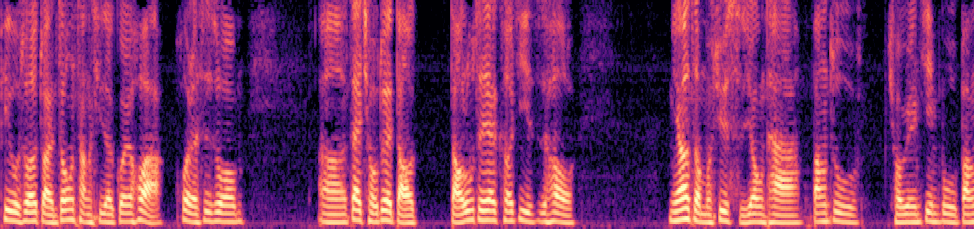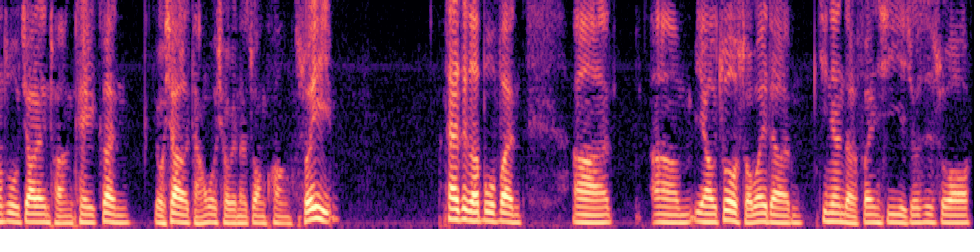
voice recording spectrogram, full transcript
譬如说短中长期的规划，或者是说呃在球队导导入这些科技之后，你要怎么去使用它，帮助球员进步，帮助教练团可以更有效的掌握球员的状况。所以，在这个部分，呃，嗯，也有做所谓的竞争者分析，也就是说，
